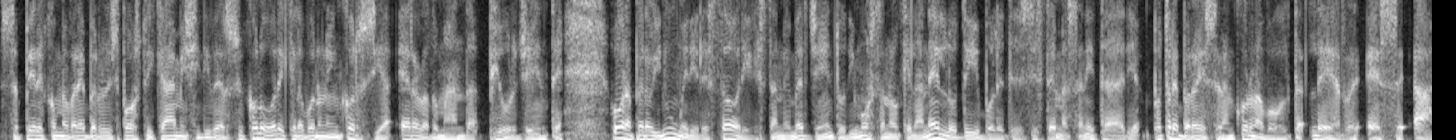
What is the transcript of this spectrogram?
sapere come avrebbero risposto i camici di diverso colore che lavorano in corsia era la domanda più urgente. Ora però i numeri e le storie che stanno emergendo dimostrano che l'anello debole del sistema sanitario potrebbero essere ancora una volta le RSA,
